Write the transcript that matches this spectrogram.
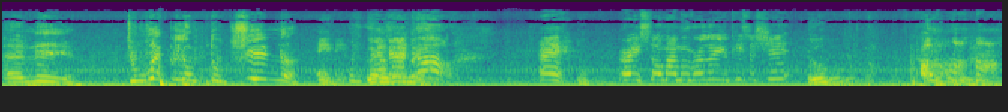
A knee. Directly off the chin. Hey, Hey, whoever Matt, wins- go! Hey! You already stole my move earlier, you piece of shit! Who? Oh!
